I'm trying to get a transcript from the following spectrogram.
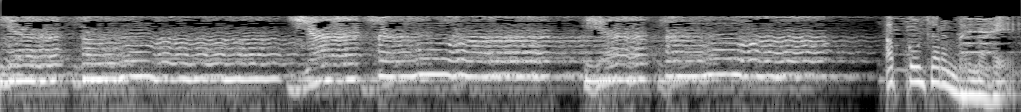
یا کون سا رنگ بھرنا ہے؟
